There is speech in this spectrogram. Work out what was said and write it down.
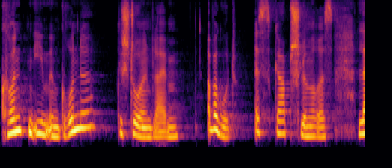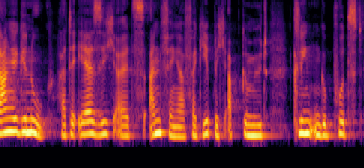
konnten ihm im Grunde gestohlen bleiben. Aber gut, es gab Schlimmeres. Lange genug hatte er sich als Anfänger vergeblich abgemüht, Klinken geputzt,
